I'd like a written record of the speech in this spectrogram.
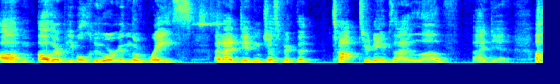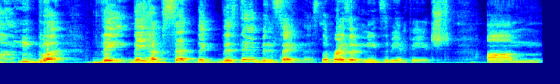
um, other people who are in the race, and I didn't just pick the top two names that I love. I did, um, but they they have said they this they have been saying this. The president needs to be impeached, um,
